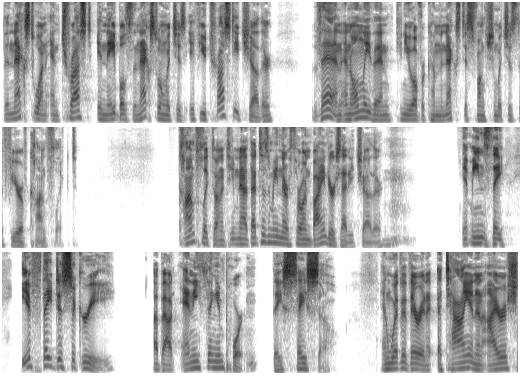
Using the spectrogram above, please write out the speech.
The next one, and trust enables the next one, which is if you trust each other, then and only then can you overcome the next dysfunction, which is the fear of conflict. Conflict on a team. Now, that doesn't mean they're throwing binders at each other. It means they, if they disagree about anything important, they say so. And whether they're an Italian and Irish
